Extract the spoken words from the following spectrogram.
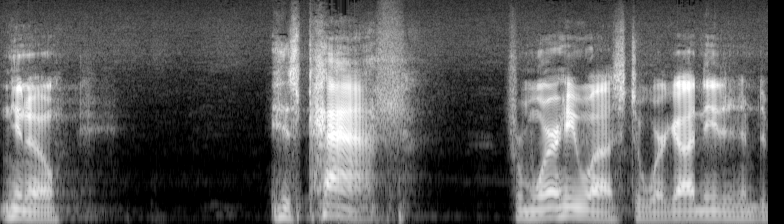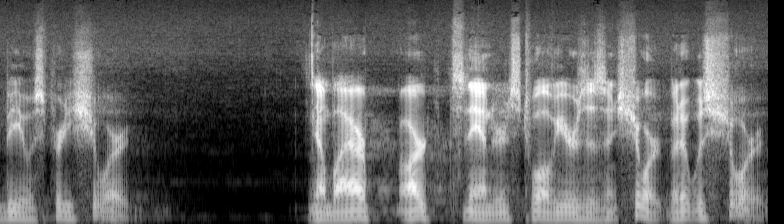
you know, his path from where he was to where God needed him to be was pretty short. Now, by our, our standards, 12 years isn't short, but it was short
